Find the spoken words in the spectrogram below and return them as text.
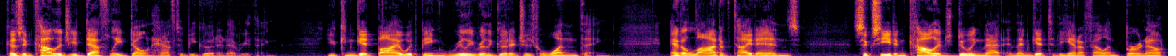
Because in college you definitely don't have to be good at everything. You can get by with being really, really good at just one thing. And a lot of tight ends succeed in college doing that and then get to the NFL and burn out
